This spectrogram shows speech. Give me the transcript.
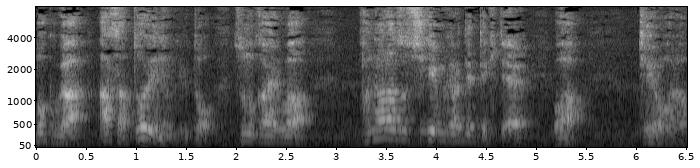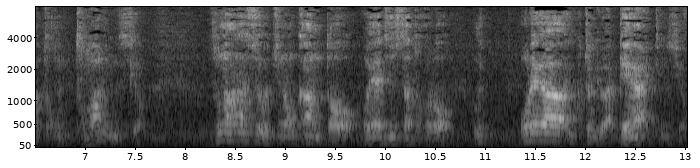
僕が朝トイレに起きるとそのカエルは必ず茂みから出てきては手を洗うとこに止まるんですよ。その話をうちのおかんと親父にしたところ俺が行く時は出ないって言うんですよ。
